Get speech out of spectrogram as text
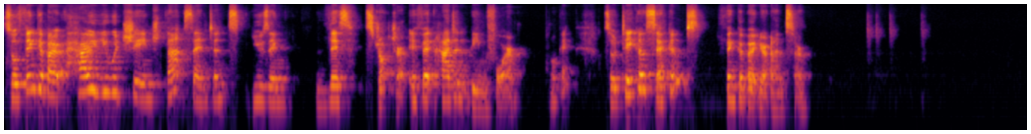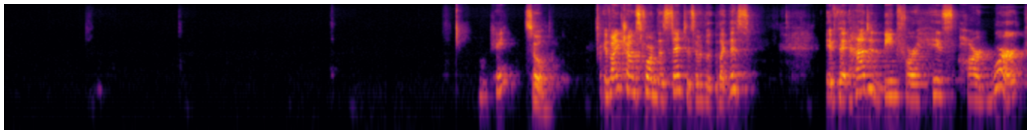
So think about how you would change that sentence using this structure if it hadn't been for. Okay, so take a second, think about your answer. Okay, so if I transform this sentence, it would look like this. If it hadn't been for his hard work,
